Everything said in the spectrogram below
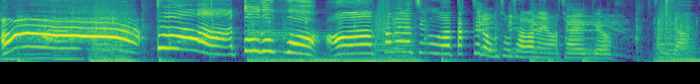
아! 투아! 또 졌어. 아, 카메라 친구가 딱지를 엄청 잘하네요. 잘게요. 두 장.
